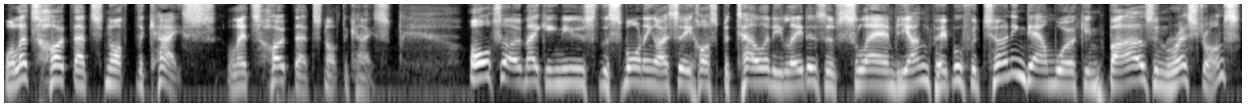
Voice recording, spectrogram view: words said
Well, let's hope that's not the case. Let's hope that's not the case. Also, making news this morning, I see hospitality leaders have slammed young people for turning down work in bars and restaurants,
